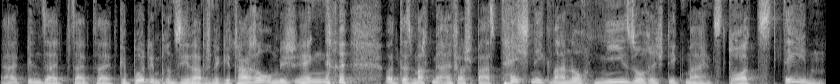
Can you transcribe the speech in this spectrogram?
Ja, ich bin seit, seit, seit Geburt im Prinzip habe ich eine Gitarre um mich hängen und das macht mir einfach Spaß. Technik war noch nie so richtig meins. Trotzdem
